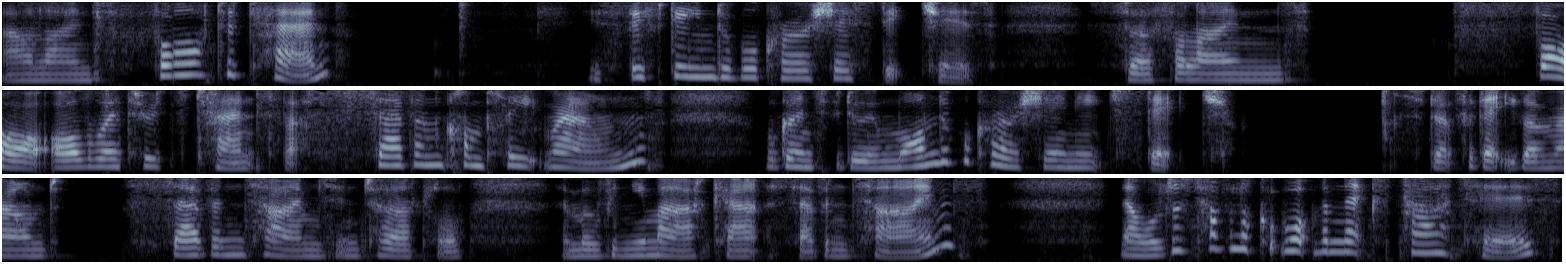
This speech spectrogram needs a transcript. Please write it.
Our lines four to 10 is 15 double crochet stitches. So for lines four all the way through to 10, so that's seven complete rounds, we're going to be doing one double crochet in each stitch. So don't forget you're going around seven times in total and moving your marker seven times. Now we'll just have a look at what the next part is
